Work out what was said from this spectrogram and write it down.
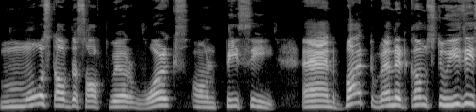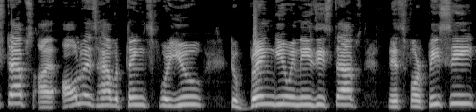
most of the software works on PC and but when it comes to easy steps I always have things for you to bring you in easy steps. It's for PC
